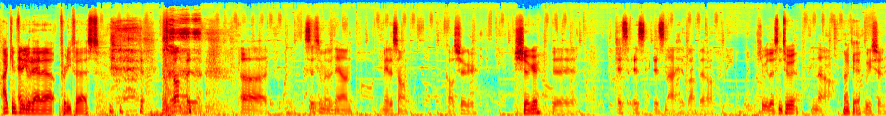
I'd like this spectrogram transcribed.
I can figure Anyway. that out pretty fast. Uh, System of Down made a song called Sugar. Sugar. Yeah. It's it's it's not hip hop at all. Should we listen to it? No. Okay. We shouldn't.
